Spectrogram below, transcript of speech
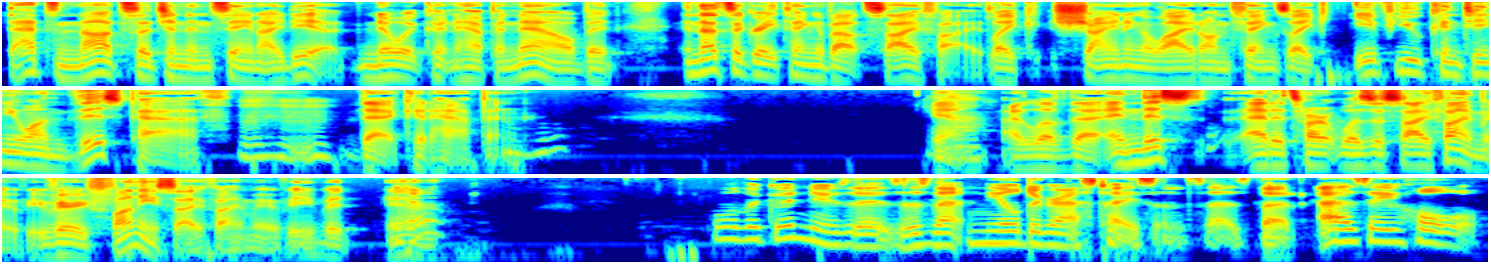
that's not such an insane idea. No, it couldn't happen now, but and that's a great thing about sci-fi, like shining a light on things like if you continue on this path, Mhm. that could happen. Mm-hmm. Yeah. Yeah. I love that. And this, at its heart, was a sci-fi movie, a very funny sci-fi movie. But yeah, Yeah. Well, the good news is is that Neil deGrasse Tyson says that as a whole,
